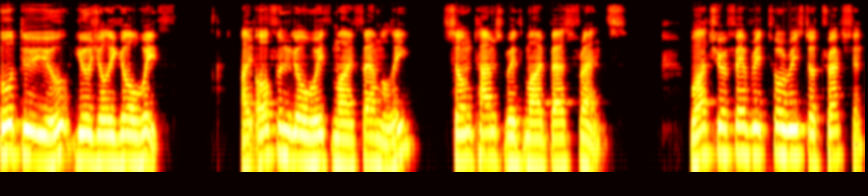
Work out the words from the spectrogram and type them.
Who do you usually go with? I often go with my family, sometimes with my best friends. What's your favorite tourist attraction?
